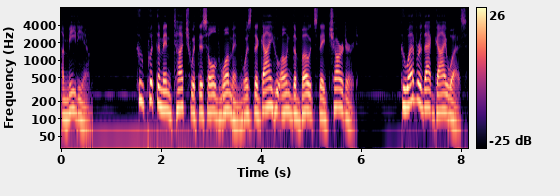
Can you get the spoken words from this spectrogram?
a medium. Who put them in touch with this old woman was the guy who owned the boats they'd chartered. Whoever that guy was,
